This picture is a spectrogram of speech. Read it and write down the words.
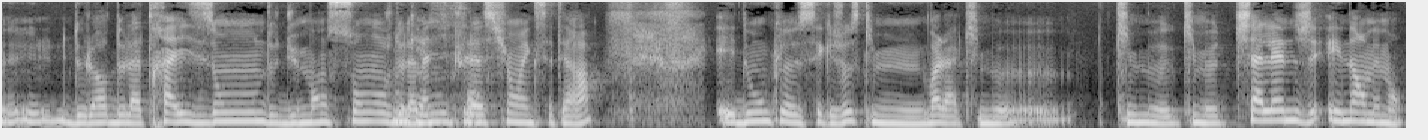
Euh, De l'ordre de la trahison, de, du mensonge, de la manipulation, etc. Et donc, euh, c'est quelque chose qui me, voilà, qui me, qui me, qui me challenge énormément.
